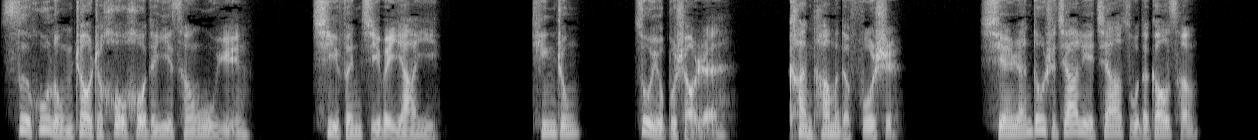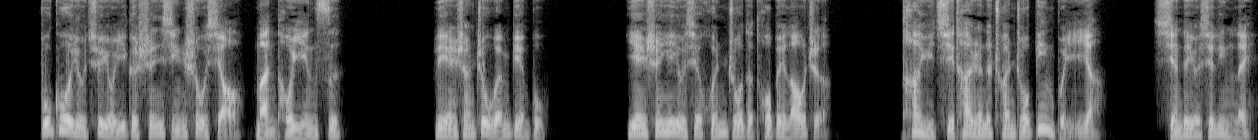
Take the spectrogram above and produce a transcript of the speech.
似乎笼罩着厚厚的一层雾云，气氛极为压抑。厅中坐有不少人，看他们的服饰，显然都是加列家族的高层。不过有却有一个身形瘦小、满头银丝、脸上皱纹遍布。眼神也有些浑浊的驼背老者，他与其他人的穿着并不一样，显得有些另类。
